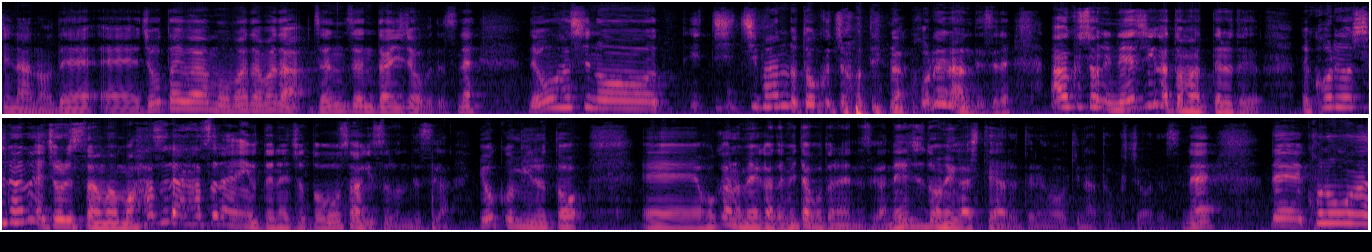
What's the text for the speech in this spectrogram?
橋なので、えー、状態はもうまだまだ全然大丈夫ですね。で、大橋の一番の特徴っていうのはこれなんですね。アクションにネジが止まってるという。で、これを知らない調律さんはもう外れ外れん言ってね、ちょっと大騒ぎするんですが、よく見ると、えー、他のメーカーで見たことないんですが、ネジ止めがしてあるというのが大きな特徴ですね。で、この大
